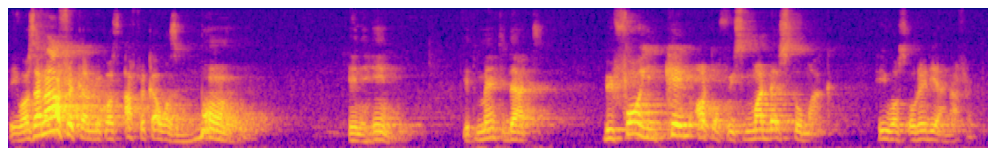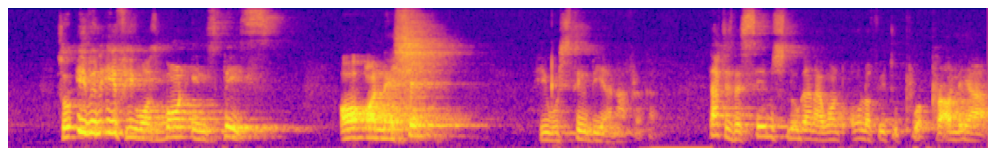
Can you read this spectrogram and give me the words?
He was an African because Africa was born in him. It meant that before he came out of his mother's stomach, he was already an African. So even if he was born in space or on a ship, he would still be an African. That is the same slogan I want all of you to proudly have.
